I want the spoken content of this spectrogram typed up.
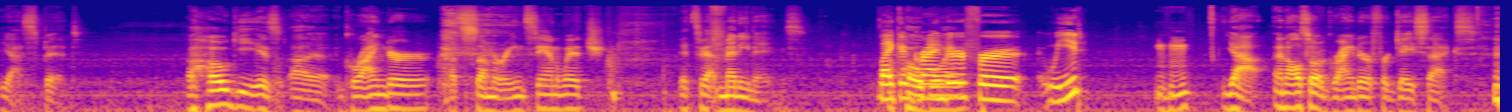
yeah spit. A hoagie is a grinder, a submarine sandwich. It's got many names. Like A a po' boy. grinder for weed? Mm-hmm. Yeah, and also a Grindr for gay sex. I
